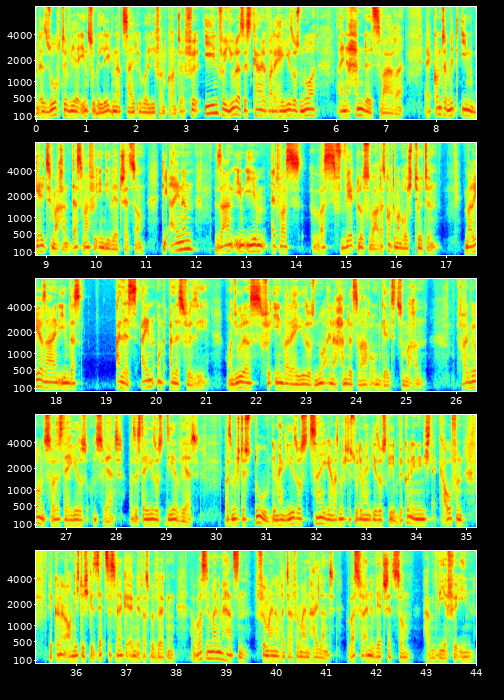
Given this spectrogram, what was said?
und er suchte, wie er ihn zu gelegener Zeit überliefern konnte. Für ihn, für Judas Iskariot, war der Herr Jesus nur eine Handelsware. Er konnte mit ihm Geld machen. Das war für ihn die Wertschätzung. Die einen sahen in ihm etwas, was wertlos war. Das konnte man ruhig töten. Maria sah in ihm das alles, ein und alles für sie. Und Judas, für ihn war der Herr Jesus nur eine Handelsware, um Geld zu machen. Fragen wir uns, was ist der Herr Jesus uns wert? Was ist der Jesus dir wert? Was möchtest du dem Herrn Jesus zeigen? Was möchtest du dem Herrn Jesus geben? Wir können ihn nicht erkaufen. Wir können auch nicht durch Gesetzeswerke irgendetwas bewirken. Aber was ist in meinem Herzen für meinen Retter, für meinen Heiland? Was für eine Wertschätzung haben wir für ihn?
